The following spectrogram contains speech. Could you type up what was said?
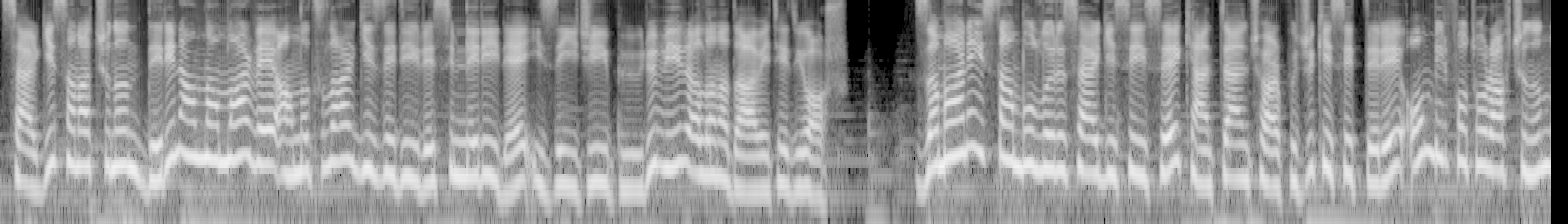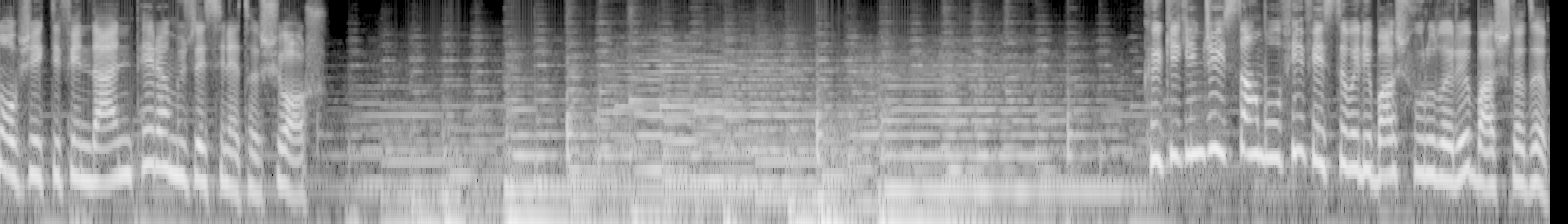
Sergi sanatçının derin anlamlar ve anlatılar gizlediği resimleriyle izleyiciyi büyülü bir alana davet ediyor. Zamane İstanbulları sergisi ise kentten çarpıcı kesitleri 11 fotoğrafçının objektifinden Pera Müzesi'ne taşıyor. ...42. İstanbul Film Festivali başvuruları başladı.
